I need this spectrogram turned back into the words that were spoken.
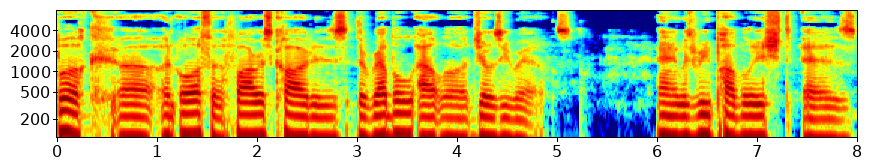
book, uh, an author, Forrest Carter's The Rebel Outlaw Josey Wales. And it was republished as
